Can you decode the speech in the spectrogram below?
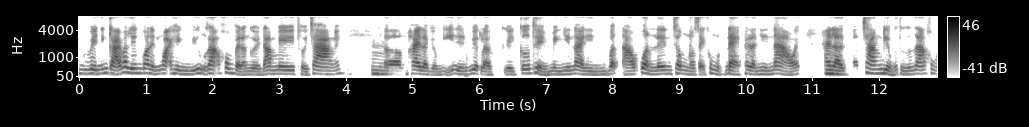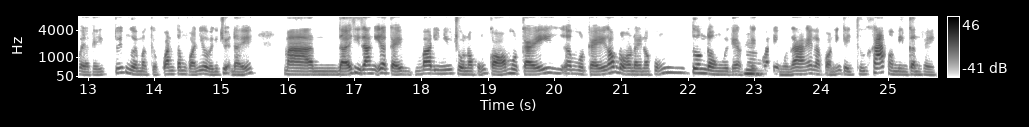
về những cái mà liên quan đến ngoại hình. Ví dụ giang không phải là người đam mê thời trang ấy. Ừ. uh, hay là kiểu nghĩ đến việc là cái cơ thể mình như này thì vận áo quần lên trông nó sẽ không được đẹp hay là như thế nào ấy hay ừ. là trang điểm các thứ ra không phải là cái tuyết người mà kiểu quan tâm quá nhiều về cái chuyện đấy mà đấy thì Giang nghĩ là cái body neutral nó cũng có một cái một cái góc độ nào đấy nó cũng tương đồng với cái, ừ. cái quan điểm của Giang ấy là còn những cái thứ khác mà mình cần phải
